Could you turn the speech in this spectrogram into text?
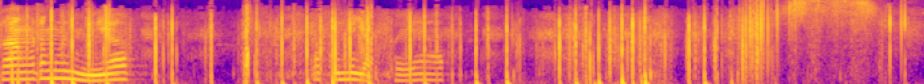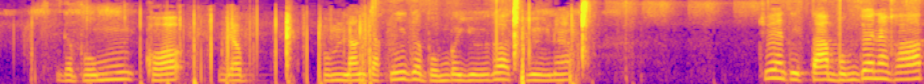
ครั้งมันต้องวิ่งหนีครับถ้าคุณไม่อยากแพ้ครับ เดี๋ยวผมขอเดี๋ยวผมหลังจากนี้เดี๋ยวผมไปอยู่รอดวิวนะครับ ช่วยติดตามผมด้วยนะครับ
